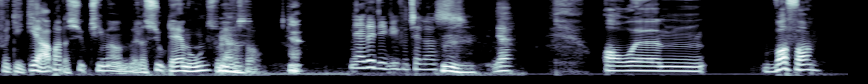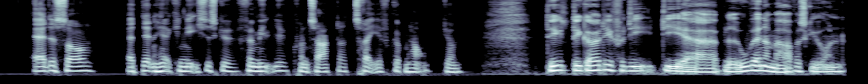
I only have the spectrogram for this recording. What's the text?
fordi de arbejder syv timer om, eller syv dage om ugen, som mm. jeg forstår. Ja. ja, det er det, de fortæller os. Mm. Ja. Og øhm, hvorfor er det så, at den her kinesiske familie kontakter 3F København, John? Det, det gør de, fordi de er blevet uvenner med arbejdsgiveren.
